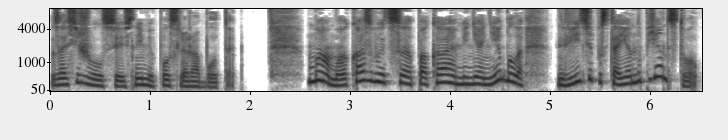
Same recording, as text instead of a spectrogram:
засиживался с ними после работы. «Мама, оказывается, пока меня не было, Витя постоянно пьянствовал».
